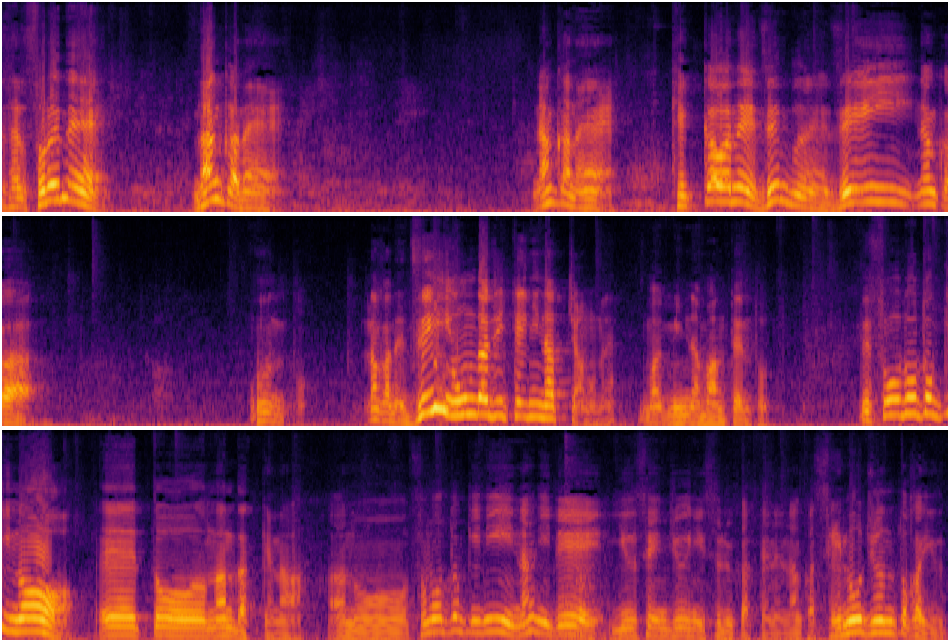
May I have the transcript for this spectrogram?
ね。で、それね、なんかね、なんかね、結果はね、全部ね、全員、なんか、うん、なんかね、全員同じ点になっちゃうのね。ま、みんな満点と。で、その時の、えっ、と、なんだっけな、あのーその時に何で優先順位にするかってね、なんか背の順とかいう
